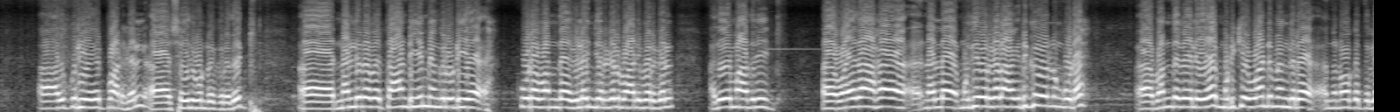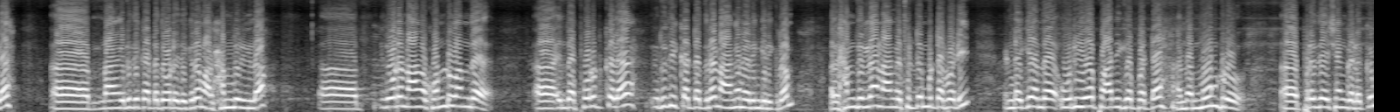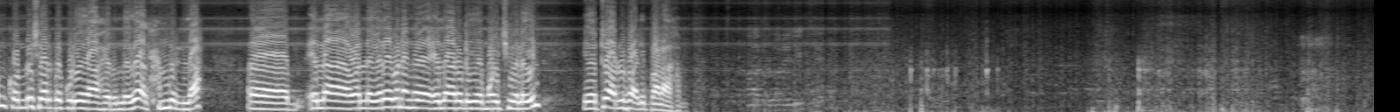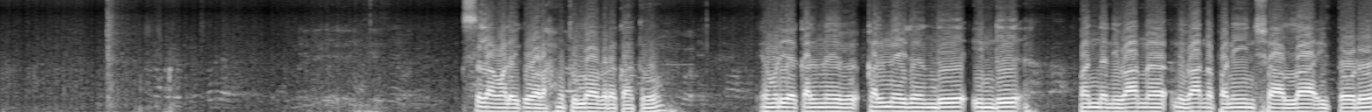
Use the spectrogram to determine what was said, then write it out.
அதுக்குரிய ஏற்பாடுகள் செய்து கொண்டிருக்கிறது. நள்ளிரவை தாண்டியும் எங்களுடைய கூட வந்த இளைஞர்கள் வாலிபர்கள் அதே மாதிரி வயதாக நல்ல முதியவர்களாக இருக்கிறவர்களும் கூட வந்த வேலையை முடிக்க வேண்டும் என்கிற அந்த நோக்கத்தில் நாங்கள் இறுதி கட்டத்தோடு இருக்கிறோம். அலமதுல்லா இதோடு நாங்கள் கொண்டு வந்த இந்த பொருட்களை இறுதி கட்டத்தில் நாங்கள் நெருங்கியிருக்கிறோம். அலமதுல்லா நாங்கள் திட்டமிட்டபடி இன்றைக்கு அந்த உரிய பாதிக்கப்பட்ட அந்த மூன்று பிரதேசங்களுக்கும் கொண்டு சேர்க்கக்கூடியதாக இருந்தது. அலமதுல்லா எல்லா வல்ல இறைவன் எங்கள் எல்லாருடைய முயற்சிகளையும் ஏற்று அருள் பாலிப்பானாகும் அஸ்லாம் வலைக்கம் வரமத்துல்லா வரகாத்தோ என்னுடைய கல்மை கல்மையிலிருந்து இன்று வந்த நிவாரண நிவாரண பணி இன்ஷா அல்லாஹ் இத்தோடு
